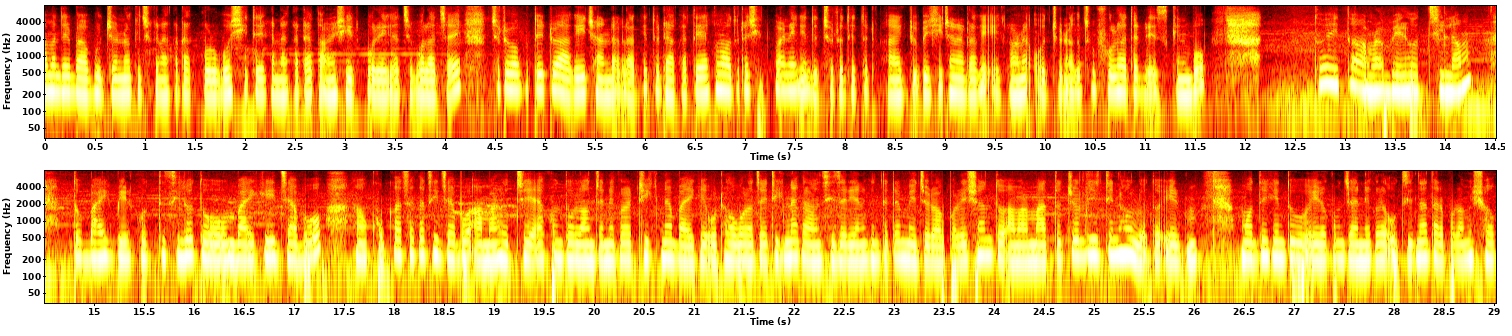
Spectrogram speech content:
আমাদের বাবুর জন্য কিছু কেনাকাটা করব, শীতের কেনাকাটা, কারণ শীত পড়ে গেছে বলা যায়। ছোটো বাবু তো একটু আগেই ঠান্ডা লাগে, তো ঢাকাতে এখন অতটা শীত পড়ে না কিন্তু ছোটোদের তো একটু বেশি ঠান্ডা লাগে এই কারণে ওর জন্য কিছু ফুল হাতা ড্রেস কিনবো। তো এই তো আমরা বের হচ্ছিলাম। তো বাইক বের করতেছিল, তো বাইকেই যাব। খুব কাছাকাছি যাব। আমার হচ্ছে এখন তো লং জার্নি করা ঠিক না, বাইকে ওঠাও বলা যায় ঠিক না, কারণ সিজারিয়ান কিন্তু এটা মেজর অপারেশন তো আমার মাত্র চল্লিশ দিন হলো, তো এর মধ্যে কিন্তু এরকম জার্নি করা উচিত না। তারপর আমি শখ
